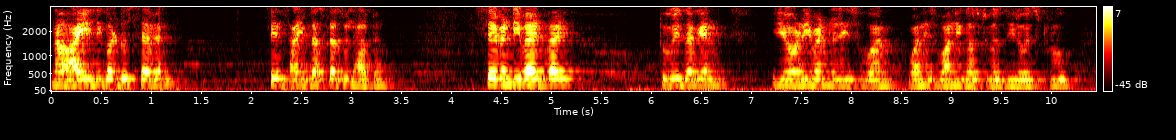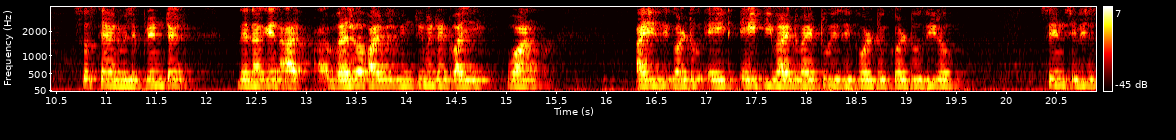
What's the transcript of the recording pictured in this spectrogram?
Now i is equal to 7 since i plus plus will happen. 7 divided by 2 is again your remainder is 1 1 is 1 equals to 0 is true. So 7 will be printed. Then again I, uh, value of i will be incremented by 1 i is equal to 8 8 divided by 2 is equal to equal to 0 since it is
